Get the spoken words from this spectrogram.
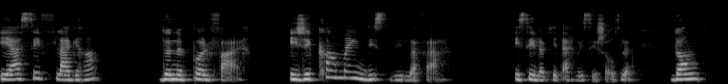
et assez flagrants de ne pas le faire. Et j'ai quand même décidé de le faire. Et c'est là qu'est arrivé ces choses-là. Donc,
